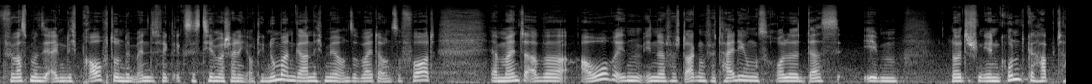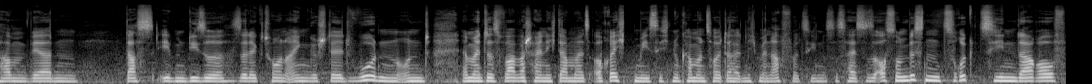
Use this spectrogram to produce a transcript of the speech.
für was man sie eigentlich brauchte und im Endeffekt existieren wahrscheinlich auch die Nummern gar nicht mehr und so weiter und so fort. Er meinte aber auch in, in der verstärkten Verteidigungsrolle, dass eben Leute schon ihren Grund gehabt haben werden, dass eben diese Selektoren eingestellt wurden. Und er meinte, es war wahrscheinlich damals auch rechtmäßig, nur kann man es heute halt nicht mehr nachvollziehen. Das heißt, es ist auch so ein bisschen Zurückziehen darauf,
